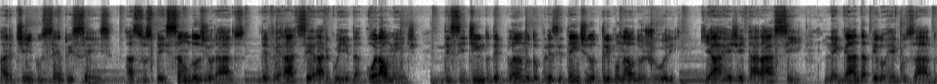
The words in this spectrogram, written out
Artigo 106. A suspeição dos jurados deverá ser arguída oralmente, decidindo de plano do presidente do tribunal do júri, que a rejeitará se, negada pelo recusado,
